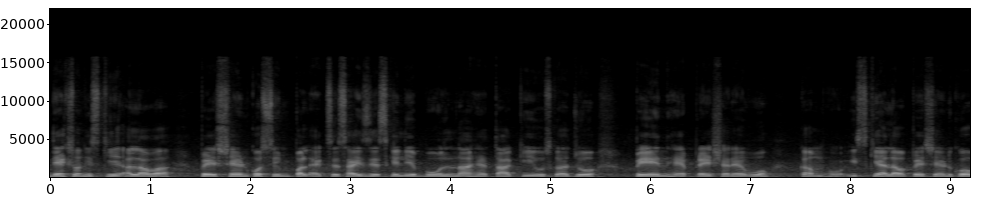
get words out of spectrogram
नेक्स्ट वन इसके अलावा पेशेंट को सिंपल एक्सरसाइजेस के लिए बोलना है ताकि उसका जो पेन है प्रेशर है, वो कम हो। इसके अलावा पेशेंट को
